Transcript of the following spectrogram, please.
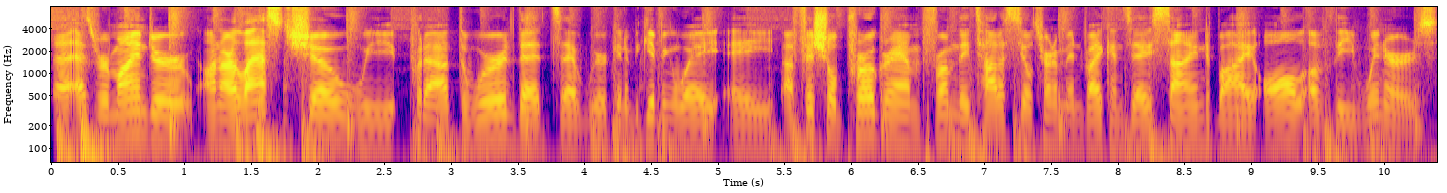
Uh, as a reminder, on our last show, we put out the word that uh, we're going to be giving away a official program from the Tata Steel Tournament in signed by all of the winners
